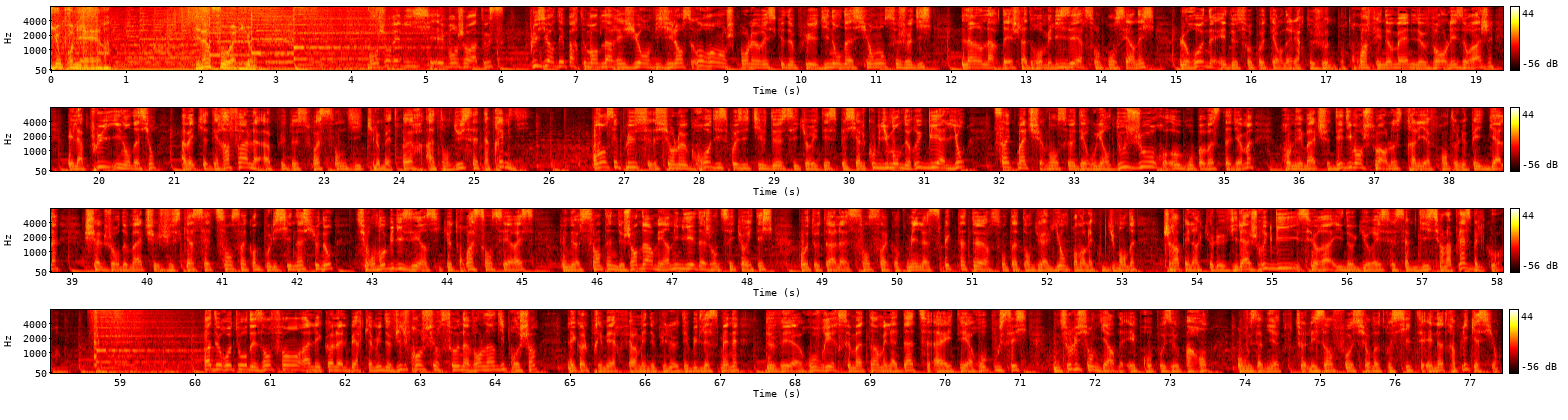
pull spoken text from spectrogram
Lyon Première, l'info à Lyon. Bonjour Rémi et bonjour à tous. Plusieurs départements de la région en vigilance orange pour le risque de pluie et d'inondation ce jeudi. L'Ain, l'Ardèche, la Drôme et l'Isère sont concernés. Le Rhône est de son côté en alerte jaune pour trois phénomènes, le vent, les orages et la pluie inondation avec des rafales à plus de 70 km heure attendues cet après-midi. On en sait plus sur le gros dispositif de sécurité spéciale Coupe du Monde de rugby à Lyon. Cinq matchs vont se dérouler en 12 jours au Groupama Stadium. Premier match dès dimanche soir, l'Australie affronte le Pays de Galles. Chaque jour de match, jusqu'à 750 policiers nationaux seront mobilisés ainsi que 300 CRS une centaine de gendarmes et un millier d'agents de sécurité. Au total, 150 000 spectateurs sont attendus à Lyon pendant la Coupe du Monde. Je rappelle hein, que le village rugby sera inauguré ce samedi sur la place Bellecour. Pas de retour des enfants à l'école Albert Camus de Villefranche-sur-Saône avant lundi prochain. L'école primaire, fermée depuis le début de la semaine, devait rouvrir ce matin, mais la date a été repoussée. Une solution de garde est proposée aux parents. On vous a mis à toutes les infos sur notre site et notre application.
